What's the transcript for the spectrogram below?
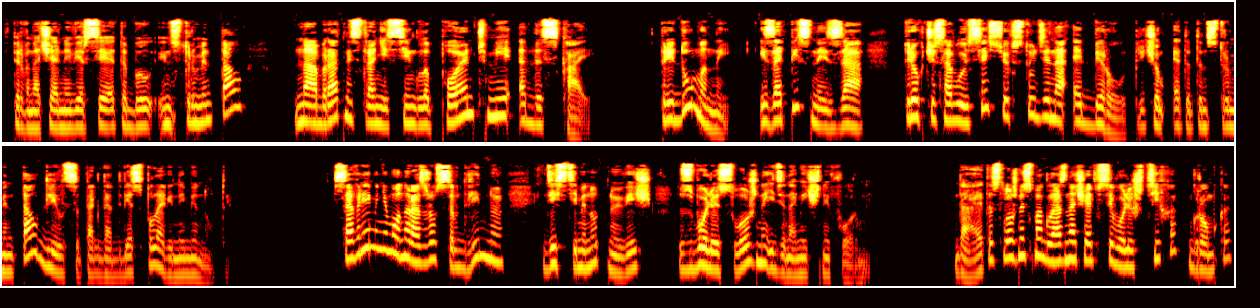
В первоначальной версии это был инструментал на обратной стороне сингла «Point me at the sky», придуманный и записанный за трехчасовую сессию в студии на Эбби-Роуд, причем этот инструментал длился тогда две с половиной минуты. Со временем он разросся в длинную десятиминутную вещь с более сложной и динамичной формой. Да, эта сложность могла означать всего лишь тихо, громко,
